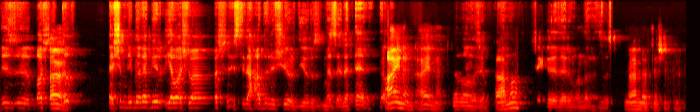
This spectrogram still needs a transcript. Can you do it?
Biz e, başlattık. E şimdi böyle bir yavaş yavaş istilaha dönüşüyor diyoruz mesela. tamam. aynen aynen. Tamam hocam. Tamam. Teşekkür ederim. Allah razı olsun. Ben de teşekkür ederim.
